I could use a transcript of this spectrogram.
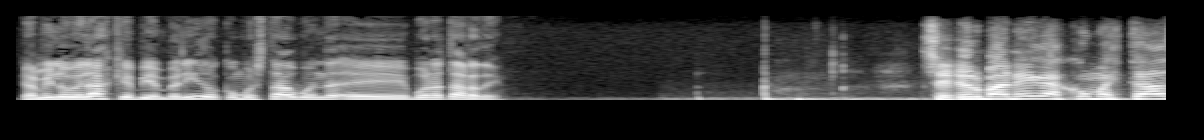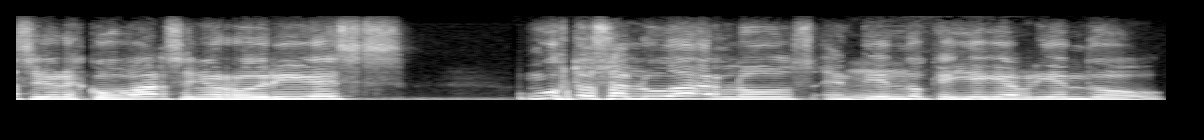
Camilo Velázquez, bienvenido. ¿Cómo está? Buena, eh, buena tarde. Señor Vanegas, ¿cómo está? Señor Escobar, señor Rodríguez. Un gusto saludarlos. Entiendo que llegue abriendo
